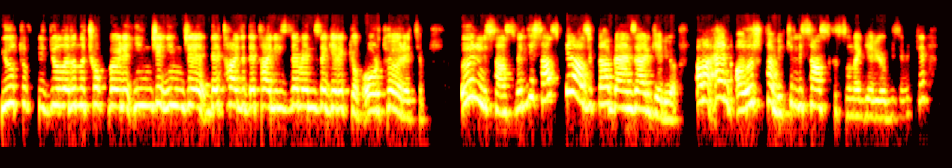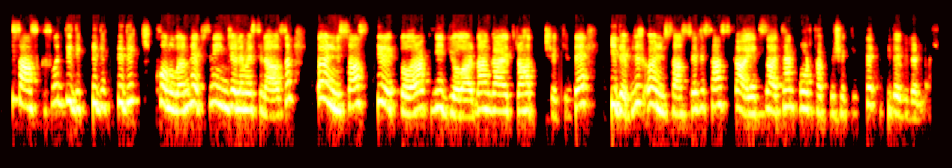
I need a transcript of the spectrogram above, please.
YouTube videolarını çok böyle ince ince detaylı detaylı izlemenize gerek yok orta öğretim. Ön lisans ve lisans birazcık daha benzer geliyor. Ama en ağır tabii ki lisans kısmına geliyor bizim için lisans kısmı didik didik didik konuların hepsini incelemesi lazım. Ön lisans direkt olarak videolardan gayet rahat bir şekilde gidebilir. Ön lisans ve lisans gayet zaten ortak bir şekilde gidebilirler.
